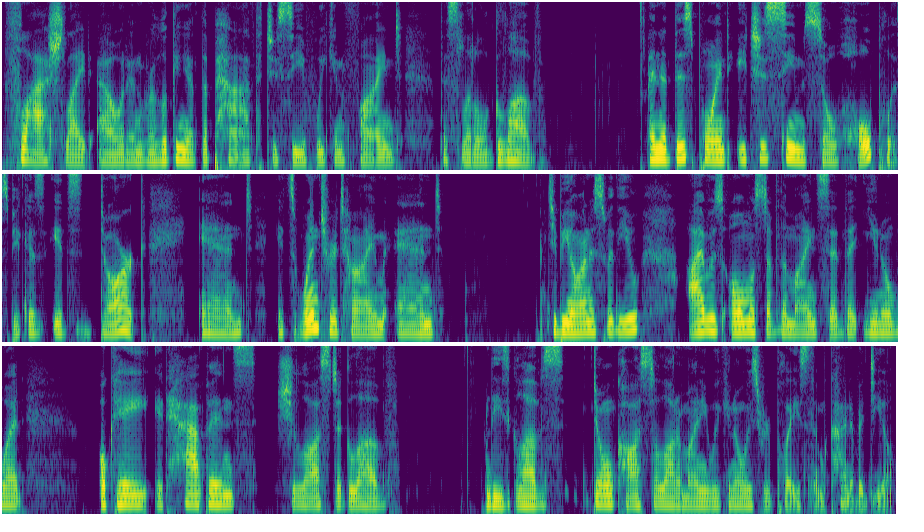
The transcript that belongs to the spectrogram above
flashlight out and we're looking at the path to see if we can find this little glove. And at this point, it just seems so hopeless because it's dark and it's winter time and to be honest with you, I was almost of the mindset that, you know what, okay, it happens. She lost a glove. These gloves don't cost a lot of money. We can always replace them, kind of a deal.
